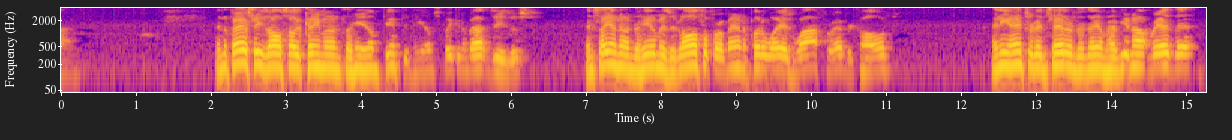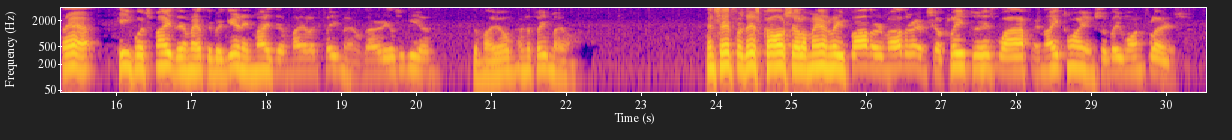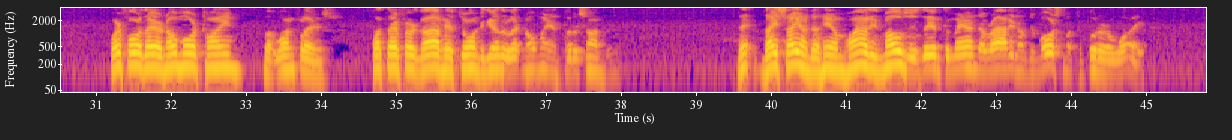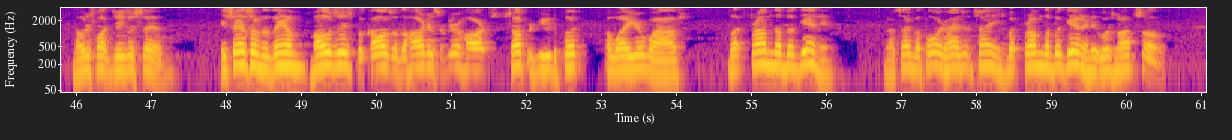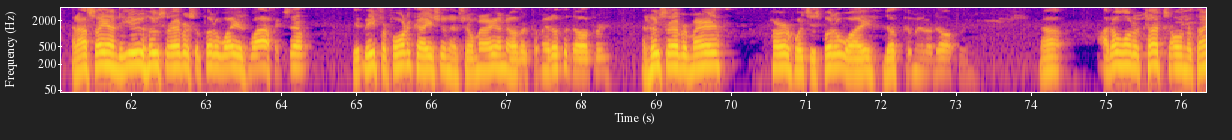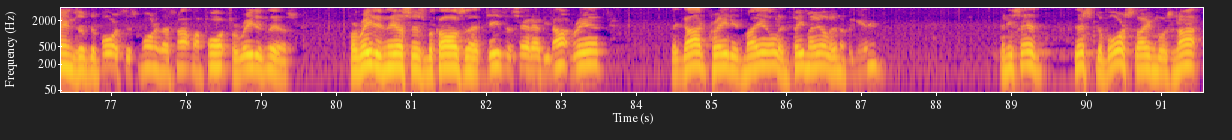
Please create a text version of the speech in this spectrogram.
And the Pharisees also came unto him, tempting him, speaking about Jesus, and saying unto him, Is it lawful for a man to put away his wife for every cause? And he answered and said unto them, Have you not read that, that he which made them at the beginning made them male and female? There it is again, the male and the female. And said, For this cause shall a man leave father and mother, and shall cleave to his wife, and they twain shall be one flesh. Wherefore they are no more twain, but one flesh. What therefore God hath joined together, let no man put asunder. They say unto him, Why did Moses then command the writing of divorcement to put her away? Notice what Jesus said. He says unto them, Moses, because of the hardness of your hearts, suffered you to put away your wives, but from the beginning, and I say before it hasn't changed, but from the beginning it was not so. And I say unto you, whosoever shall put away his wife, except it be for fornication, and shall marry another, committeth adultery. And whosoever marrieth her which is put away doth commit adultery. Now, I don't want to touch on the things of divorce this morning. That's not my point for reading this. For reading this is because that Jesus said, Have you not read that God created male and female in the beginning? And he said, this divorce thing was not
